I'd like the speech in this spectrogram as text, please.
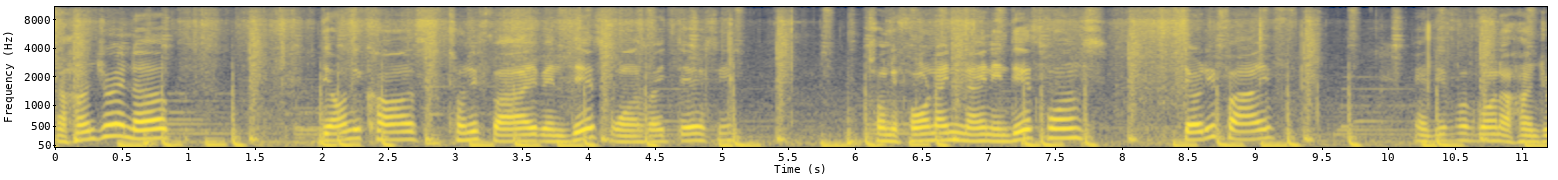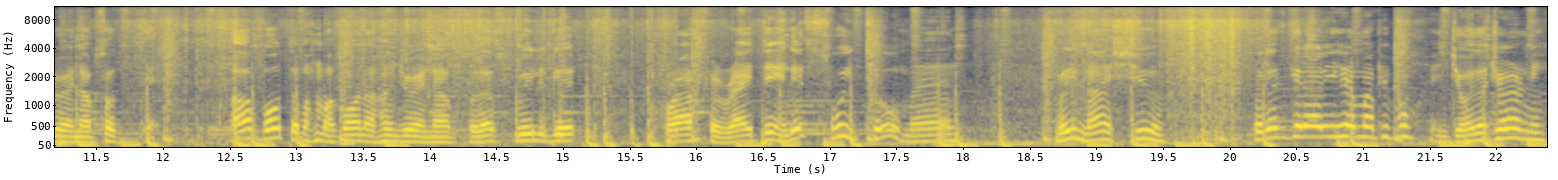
100 and up. They only cost 25 and this one's right there, see? 24.99 and this one's 35 and this one's going 100 and up. So all both of them are going 100 and up. So that's really good profit right there. And this sweet too, man. Really nice shoe. So let's get out of here, my people. Enjoy the journey.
